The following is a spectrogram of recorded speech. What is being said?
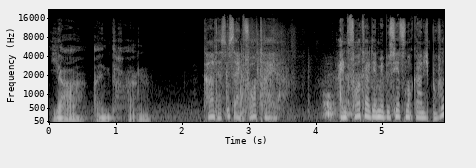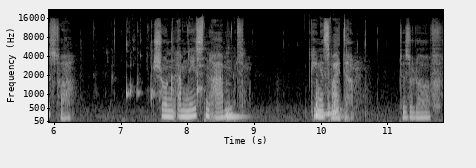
Ja eintragen. Karl, das ist ein Vorteil. Ein Vorteil, der mir bis jetzt noch gar nicht bewusst war. Schon am nächsten Abend ging es weiter. Düsseldorf,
